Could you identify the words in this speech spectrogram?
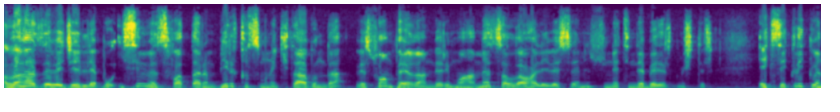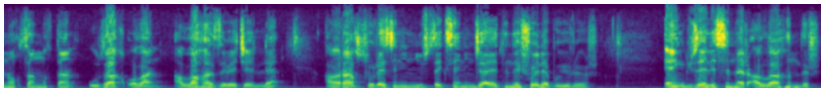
Allah Azze ve Celle bu isim ve sıfatların bir kısmını kitabında ve son peygamberi Muhammed sallallahu aleyhi ve sellemin sünnetinde belirtmiştir. Eksiklik ve noksanlıktan uzak olan Allah Azze ve Celle Araf suresinin 180. ayetinde şöyle buyuruyor. En güzel isimler Allah'ındır.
